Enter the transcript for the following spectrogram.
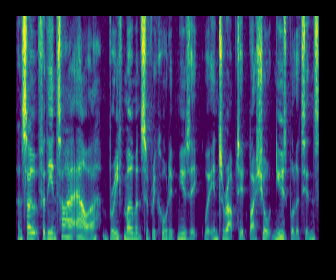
And so, for the entire hour, brief moments of recorded music were interrupted by short news bulletins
